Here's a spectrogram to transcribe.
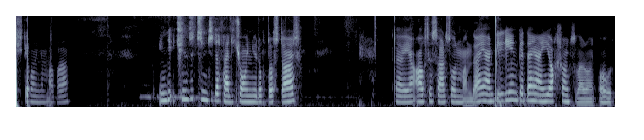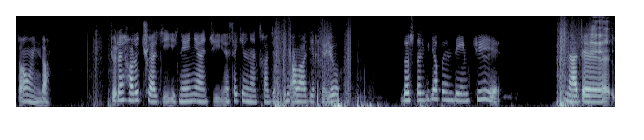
başlayaq oynamağa. İndi ikinci, üçüncü dəfədir ki oynayırıq dostlar. Ee, yəni altı sarı ormanda. Yəni bildiyim qədər yəni yaxşı oyunçular oyn olur da oyunda. Görək hara düşəcəyik, nə edəcəyik, nə şəkillə çıxacaq, bunu alacağıq ya yox. Dostlar bir də bunu deyim ki, nədir?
